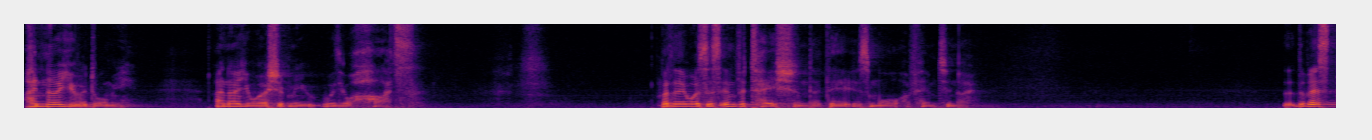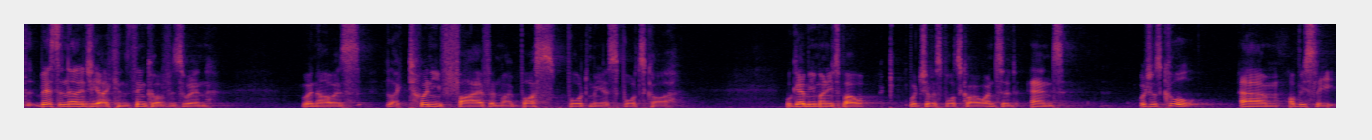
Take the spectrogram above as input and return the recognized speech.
I know you adore me. I know you worship me with your hearts. But there was this invitation that there is more of him to know. The best, best analogy I can think of is when, when I was like 25 and my boss bought me a sports car or gave me money to buy whichever sports car I wanted, and which was cool, um, obviously.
